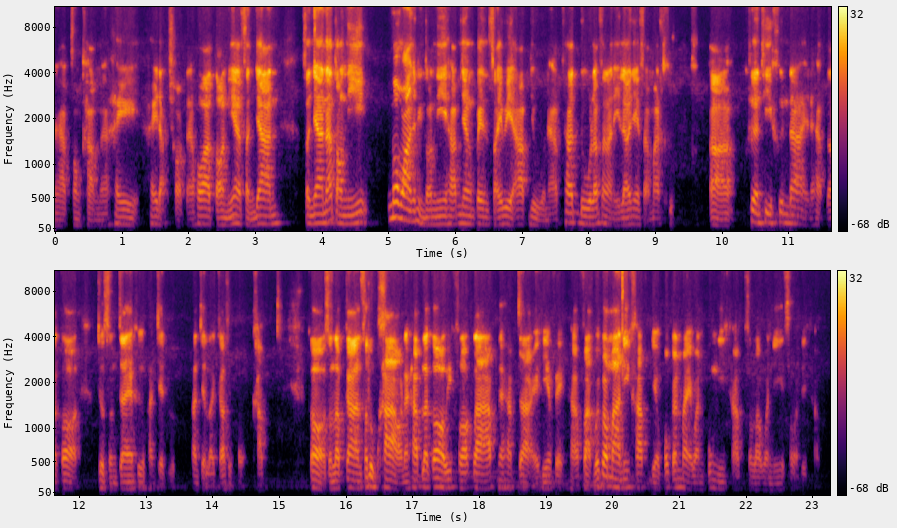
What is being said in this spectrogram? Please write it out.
นะครับทองคำนะให้ให้ดักช็อตนะเพราะว่าตอนนี้สัญญาณสัญญาณณตอนนี้เมื่อวานจนถึงตอนนี้ครับยังเป็นไซด์เวย์อัพอยู่นะครับ ถ้าดูลักษณะนี้แล้วยังสามารถเคลื่อนที่ขึ้นได้นะครับ แล้วก็จุดสนใจก็คือพันเจ็ดพันเจ็ดร้อยเก้าสิบหกครับ ก็สำหรับการสรุปข่าวนะครับ แล้วก็วิเคราะห์กราฟนะครับ จาก ATF ครับ ฝากไว้ประมาณนี้ครับ เดี๋ยวพบกันใหม่วันพรุ่งนี้ครับสำหรับวันนี้สวัสดีครับ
